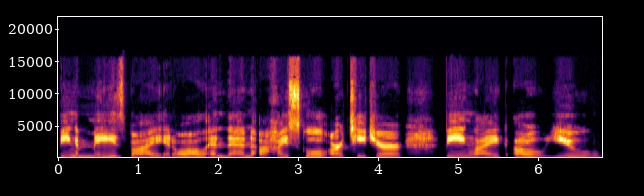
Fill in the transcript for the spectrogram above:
being amazed by it all. And then a high school art teacher being like, oh, you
